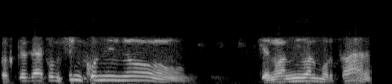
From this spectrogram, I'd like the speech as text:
es que ya con cinco niños que no han ido a almorzar.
